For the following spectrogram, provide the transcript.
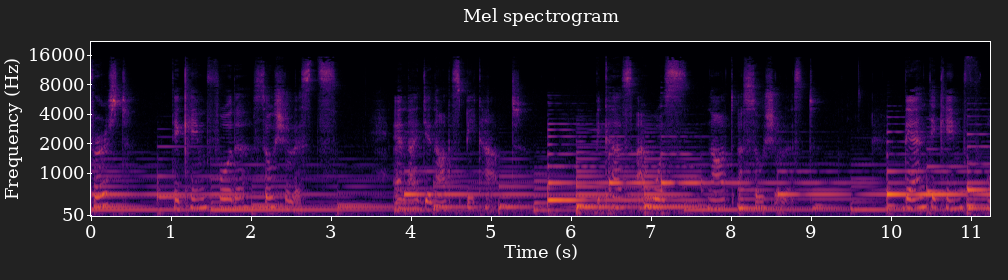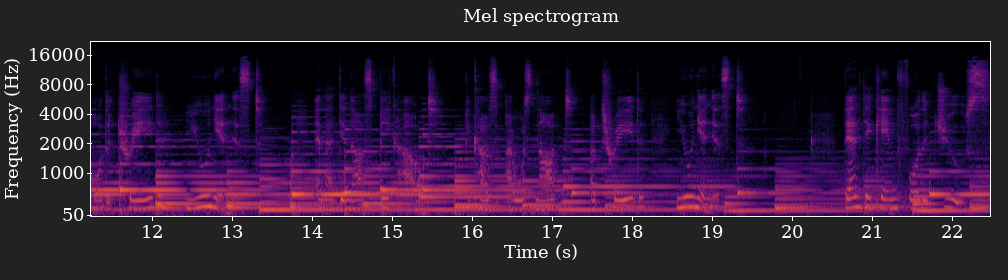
First, they came for the socialists, and I did not speak out because I was not a socialist. Then they came Then they came for the Jews,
